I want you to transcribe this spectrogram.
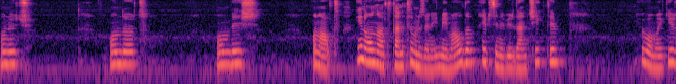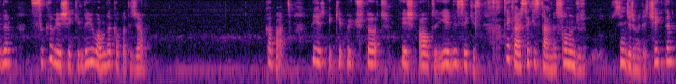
13 14 15 16 yine 16 tane tığımın üzerine ilmeğimi aldım. Hepsini birden çektim. Yuvama girdim. Sıkı bir şekilde yuvamda kapatacağım. Kapattım. 1 2 3 4 5 6 7 8 tekrar 8 tane sonuncu zincirimi de çektim.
